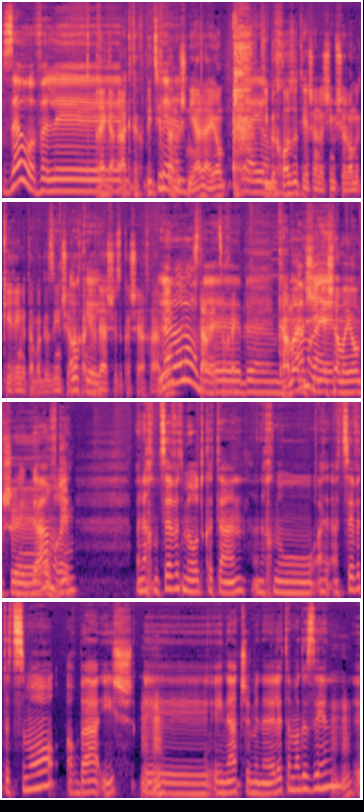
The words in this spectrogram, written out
זהו, אבל... אה, רגע, רק תקפיצי כן. אותנו שנייה להיום. כי בכל זאת יש אנשים שלא מכירים את המגזין שלך, אני אוקיי. יודע שזה קשה לך לא, להאמין. לא, לא, סתם, ב- אני צוחק. כמה אנשים. יש שם היום שעובדים? אנחנו צוות מאוד קטן, אנחנו, הצוות עצמו ארבעה איש, אה, עינת שמנהלת המגזין אה,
